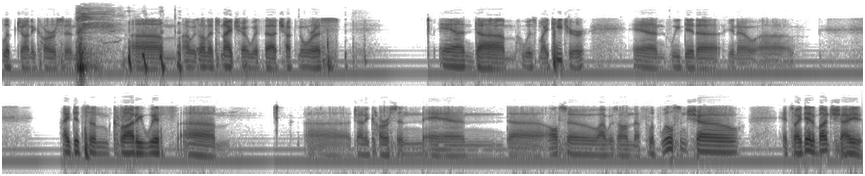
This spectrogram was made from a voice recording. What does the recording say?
flipped Johnny Carson. um, I was on the Tonight Show with uh, Chuck Norris, and um, who was my teacher. And we did a, you know, uh, I did some karate with um, uh, Johnny Carson, and uh, also I was on the Flip Wilson show, and so I did a bunch. I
